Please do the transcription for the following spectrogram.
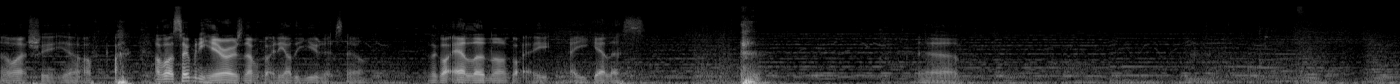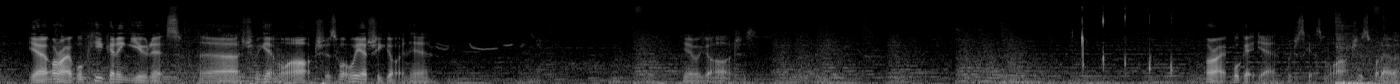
Oh, actually, yeah, I've, I've got so many heroes and I haven't got any other units now. I've got Ellen and I've got a Aegelus. um, hmm. yeah, alright, we'll keep getting units. Uh, should we get more archers? What have we actually got in here? Yeah, we got archers. Alright, we'll get, yeah, we'll just get some more archers, whatever.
